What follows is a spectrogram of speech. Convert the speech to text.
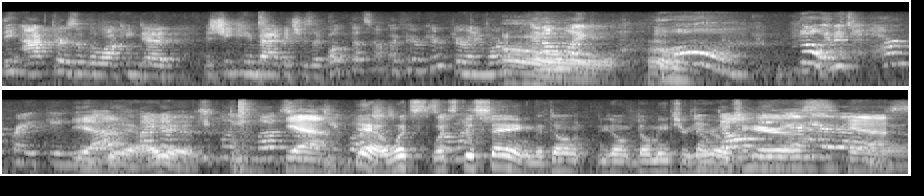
the actors of The Walking Dead, and she came back and she's like, "Well, that's not my favorite character anymore." And I'm like, Oh. "Oh, no!" And it's heartbreaking. You Yeah. know? Yeah, Find it out is. people you love so Yeah. much. You've Yeah. What's so what's much. the saying? That don't you don't don't meet your Don't heroes. meet Don't meet your heroes. heroes. Yeah.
